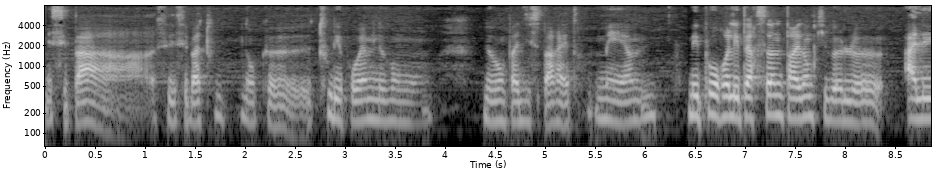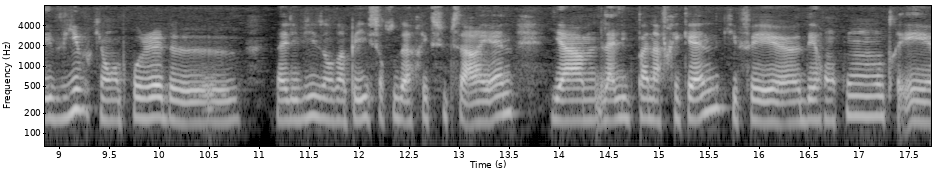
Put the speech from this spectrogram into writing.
mais c'est pas pas tout donc euh, tous les problèmes ne vont ne vont pas disparaître mais euh, mais pour les personnes par exemple qui veulent euh, aller vivre qui ont un projet de d'aller vivre dans un pays surtout d'Afrique subsaharienne il y a la Ligue panafricaine qui fait des rencontres et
